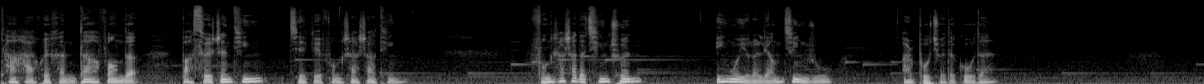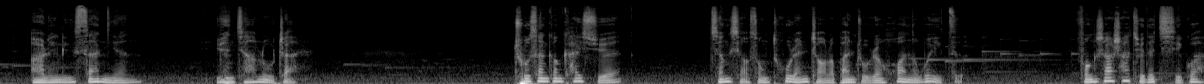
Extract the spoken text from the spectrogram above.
他还会很大方的把随身听借给冯莎莎听。冯莎莎的青春，因为有了梁静茹，而不觉得孤单。二零零三年，冤家路窄。初三刚开学，江小松突然找了班主任换了位子。冯莎莎觉得奇怪，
